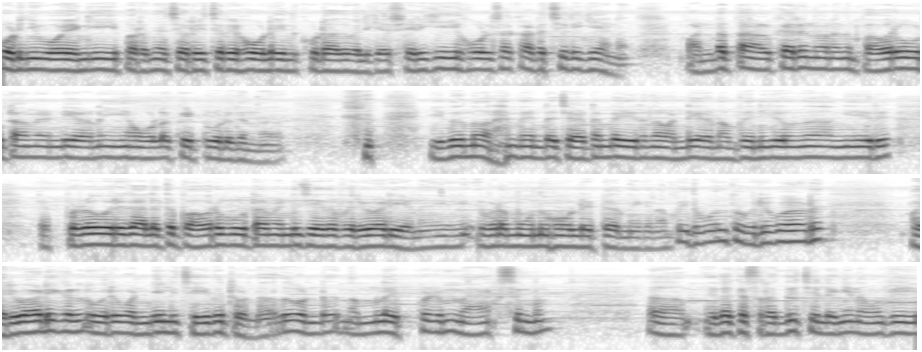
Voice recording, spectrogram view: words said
പൊടിഞ്ഞു പോയെങ്കിൽ ഈ പറഞ്ഞ ചെറിയ ചെറിയ ഹോളിൽ കൂടെ അത് വലിക്കാം. ശരിക്കും ഈ ഹോൾസൊക്കെ അടച്ചിരിക്കുകയാണ് പണ്ടത്തെ ആൾക്കാരെന്ന് പറയുന്നത് പവർ കൂട്ടാൻ വേണ്ടിയാണ് ഈ ഹോളൊക്കെ ഇട്ട് കൊടുക്കുന്നത്. ഇതെന്ന് പറയുന്നത് എന്റെ ചേട്ടന്റെ ഇരുന്ന വണ്ടിയാണ്. അപ്പോൾ എനിക്ക് തോന്നുന്നത് അങ്ങേര് എപ്പോഴോ ഒരു കാലത്ത് പവർ കൂട്ടാൻ വേണ്ടി ചെയ്ത പരിപാടിയാണ് ഇവിടെ മൂന്ന് ഹോളിലിട്ട് തന്നിരിക്കുന്നത് അപ്പോൾ ഇതുപോലത്തെ ഒരുപാട് പരിപാടികൾ ഒരു വണ്ടിയിൽ ചെയ്തിട്ടുണ്ട്. അതുകൊണ്ട് നമ്മൾ എപ്പോഴും മാക്സിമം ഇതൊക്കെ ശ്രദ്ധിച്ചില്ലെങ്കിൽ നമുക്ക് ഈ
